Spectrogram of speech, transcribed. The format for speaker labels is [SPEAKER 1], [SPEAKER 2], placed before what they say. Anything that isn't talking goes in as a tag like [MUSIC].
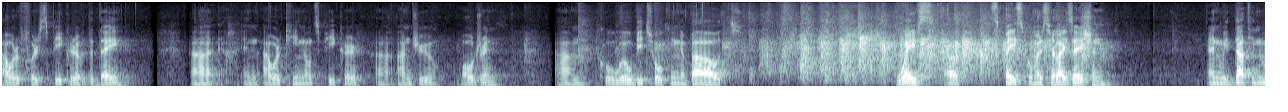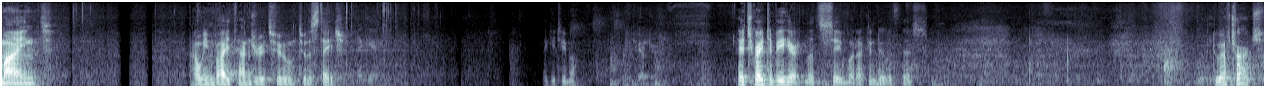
[SPEAKER 1] our first speaker of the day, uh, and our keynote speaker, uh, Andrew Aldrin, um, who will be talking about waves of space commercialization. And with that in mind, I will invite Andrew to, to the stage.
[SPEAKER 2] Thank you. Thank you, Timo. Thank you, Andrew. It's great to be here. Let's see what I can do with this. Do we have charts?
